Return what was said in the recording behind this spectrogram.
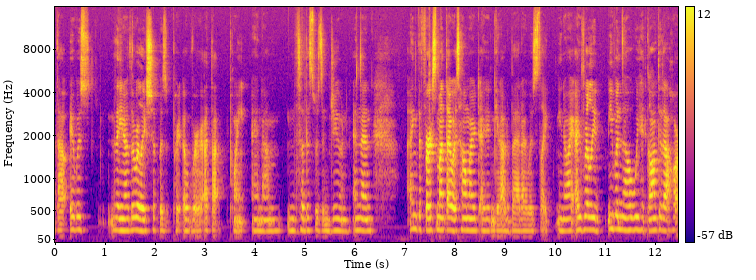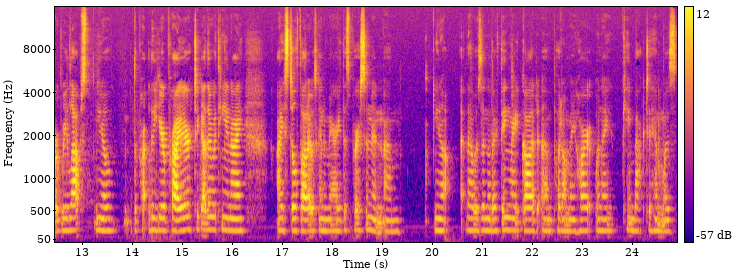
that it was you know the relationship was over at that point and um and so this was in june and then i think the first month i was home i, I didn't get out of bed i was like you know I, I really even though we had gone through that hard relapse you know the, the year prior together with he and i i still thought i was going to marry this person and um you know that was another thing right god um, put on my heart when i came back to him was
